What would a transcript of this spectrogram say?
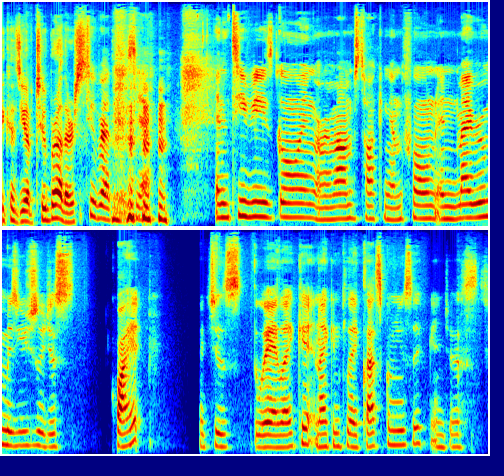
Because you have two brothers. Two brothers, yeah. and the TV is going, or my mom's talking on the phone, and my room is usually just quiet, which is the way I like it, and I can play classical music and just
